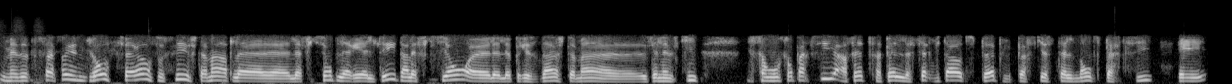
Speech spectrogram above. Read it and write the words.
Mais de toute façon, il y a une grosse différence aussi, justement, entre la, la fiction et la réalité. Dans la fiction, euh, le, le président, justement, euh, Zelensky, son, son parti, en fait, s'appelle le serviteur du peuple parce que c'était le nom du parti. Et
